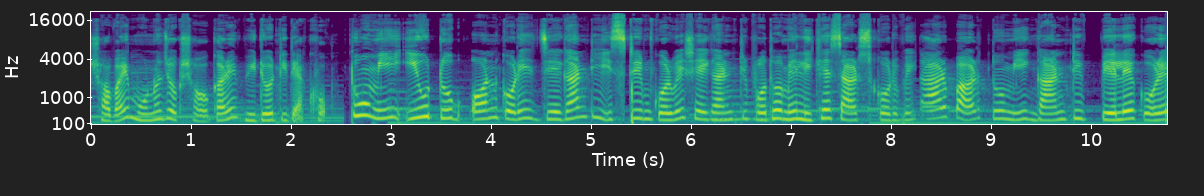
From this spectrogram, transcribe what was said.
সবাই মনোযোগ সহকারে ভিডিওটি দেখো। তুমি ইউটিউব অন করে যে গানটি স্ট্রিম করবে, সেই গানটি প্রথমে লিখে সার্চ করবে। তারপর তুমি গানটি পেলে করে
